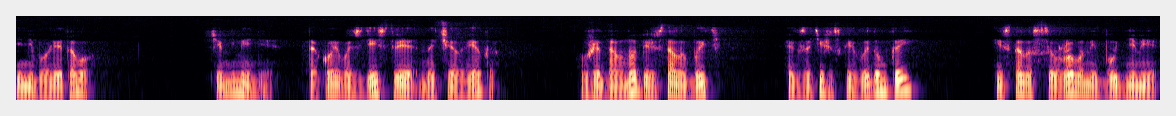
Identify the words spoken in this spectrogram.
и не более того. Тем не менее, такое воздействие на человека уже давно перестало быть экзотической выдумкой и стало суровыми буднями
